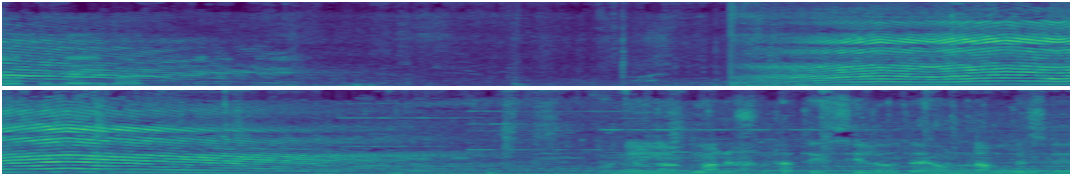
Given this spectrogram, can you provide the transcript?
আমিও উঠে যাই এবার। মানুষ উঠাতেই ছিল তাই এখন নামতেছে।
